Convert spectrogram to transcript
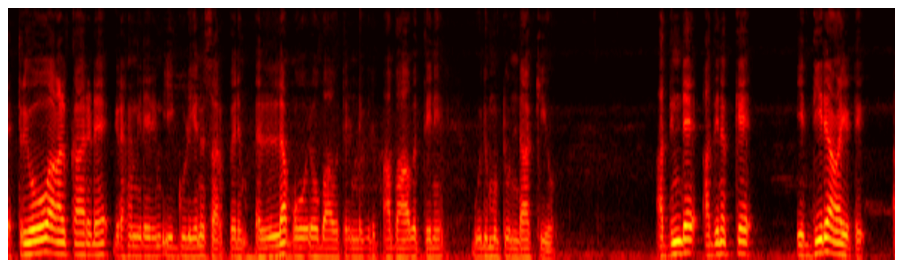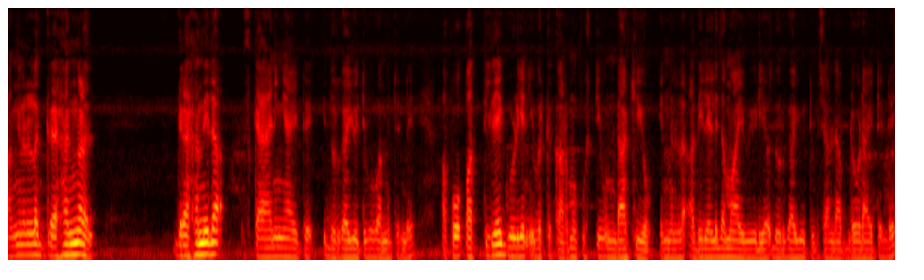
എത്രയോ ആൾക്കാരുടെ ഗ്രഹനിലയിലും ഈ ഗുളിയനും സർപ്പനും എല്ലാം ഓരോ ഭാവത്തിലുണ്ടെങ്കിലും ആ ഭാവത്തിന് ബുദ്ധിമുട്ടുണ്ടാക്കിയോ? അതിന്റെ അതിനൊക്കെ എതിരായിട്ട് അങ്ങനെയുള്ള ഗ്രഹങ്ങൾ ഗ്രഹനില സ്കാനിങ് ആയിട്ട് ദുർഗ യൂട്യൂബ് വന്നിട്ടുണ്ട്. അപ്പോൾ പത്തിലെ ഗുളിയൻ ഇവർക്ക് കർമ്മപുഷ്ടി ഉണ്ടാക്കിയോ എന്നുള്ള അതിലളിതമായ video Durga YouTube channel upload ആയിട്ടുണ്ട്.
